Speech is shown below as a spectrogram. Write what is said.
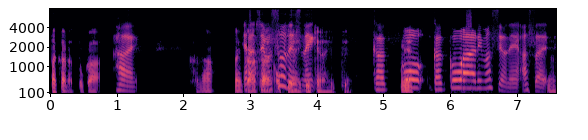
たからとかはい。かな。なんか朝起きないとそうですねいけないって。学校、ね学校はありますよね。朝うん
